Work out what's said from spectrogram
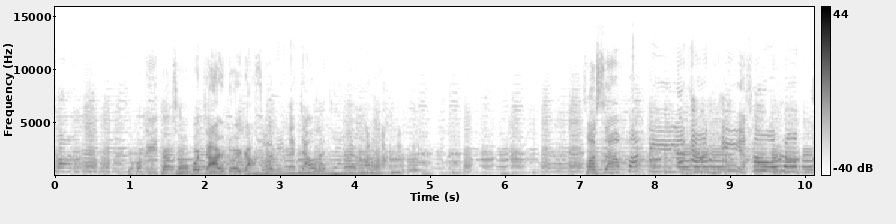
ฟังสวัสดีจ้าโซปจายด้วยกันสวัสดีแต่เจ้าละเจ้าขอสวัสดีละท่านที่เคารพ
